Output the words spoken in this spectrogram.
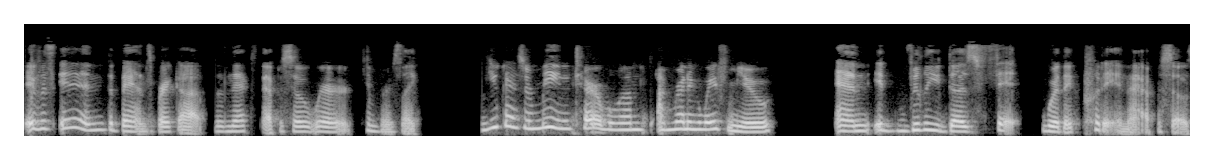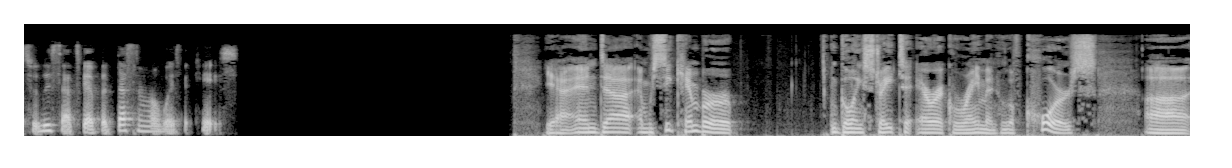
it was in the band's breakup, the next episode where Kimber's like, "You guys are mean and terrible. I'm I'm running away from you," and it really does fit where they put it in that episode. So at least that's good. But that's not always the case. Yeah, and uh, and we see Kimber going straight to Eric Raymond, who of course uh,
